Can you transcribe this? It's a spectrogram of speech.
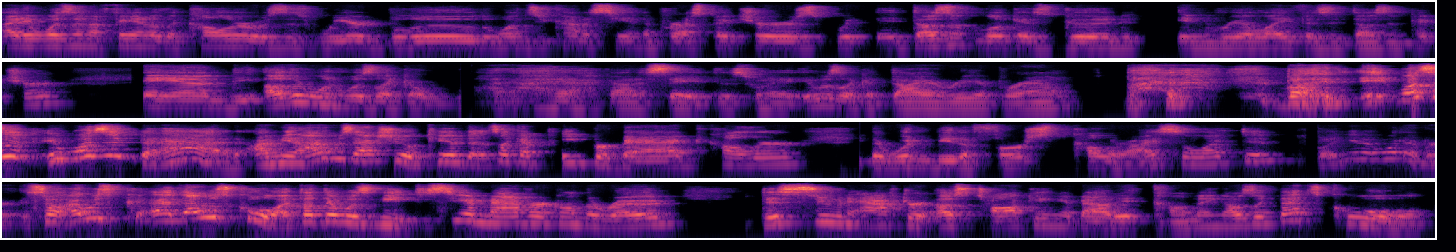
I wasn't a fan of the color. It was this weird blue, the ones you kind of see in the press pictures. It doesn't look as good in real life as it does in picture. And the other one was like a, I gotta say it this way, it was like a diarrhea brown. but it wasn't it wasn't bad. I mean, I was actually okay with that. It's like a paper bag color. That wouldn't be the first color I selected, but you know, whatever. So I was uh, that was cool. I thought that was neat to see a Maverick on the road this soon after us talking about it coming, I was like, that's cool.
